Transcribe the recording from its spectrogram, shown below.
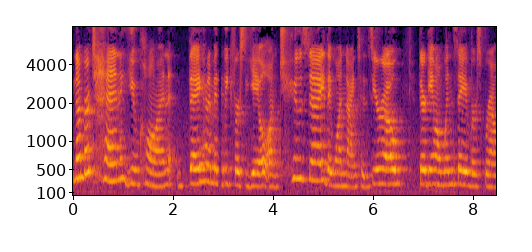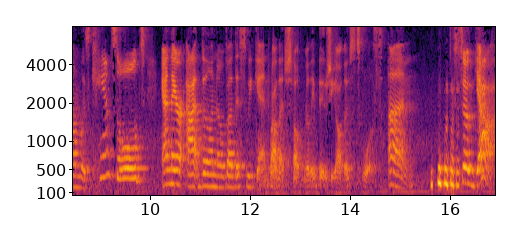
Number 10, UConn. They had a midweek versus Yale on Tuesday. They won 9 to 0. Their game on Wednesday versus Brown was canceled. And they are at Villanova this weekend. Wow, that just felt really bougie, all those schools. Um, so, yeah.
